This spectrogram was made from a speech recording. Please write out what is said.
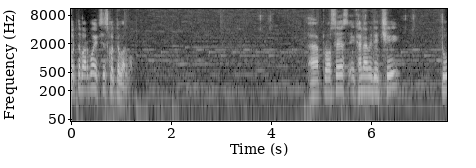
করতে পারব অ্যাক্সেস করতে পারব। প্রসেস এখানে আমি দিচ্ছি টু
